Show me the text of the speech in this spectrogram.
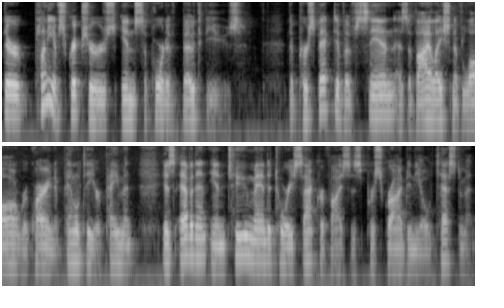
There are plenty of scriptures in support of both views. The perspective of sin as a violation of law requiring a penalty or payment is evident in two mandatory sacrifices prescribed in the Old Testament.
